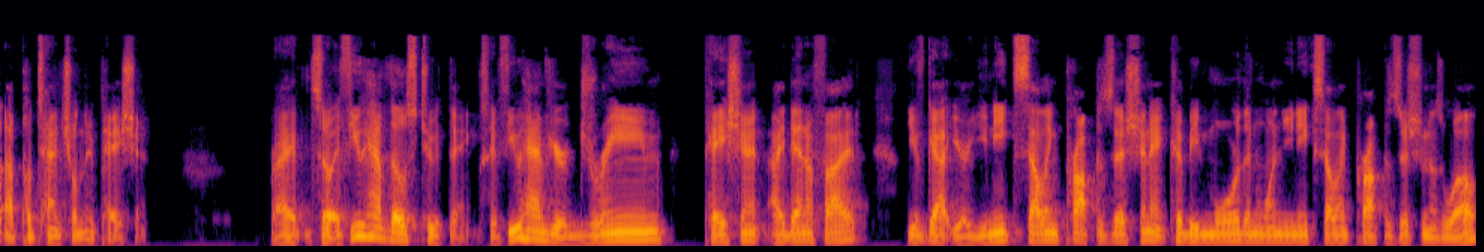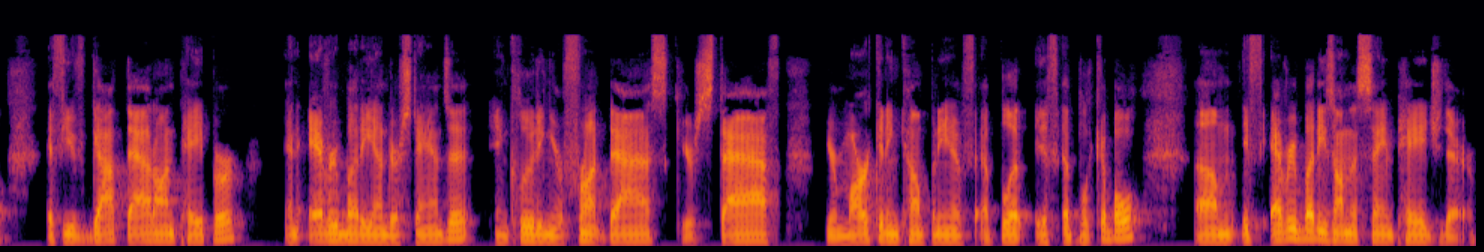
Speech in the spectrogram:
a potential new patient. Right. So if you have those two things, if you have your dream patient identified, you've got your unique selling proposition. And it could be more than one unique selling proposition as well. If you've got that on paper, and everybody understands it, including your front desk, your staff, your marketing company, if if applicable. Um, if everybody's on the same page there,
